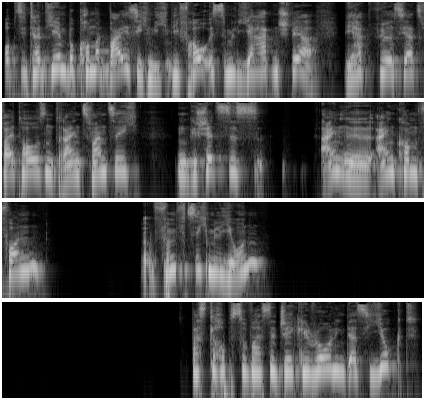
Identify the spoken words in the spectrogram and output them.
Ob sie Tantiemen bekommen hat, weiß ich nicht. Die Frau ist milliardenschwer. Die hat für das Jahr 2023 ein geschätztes äh, Einkommen von 50 Millionen? Was glaubst du, was eine J.K. Rowling das juckt?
